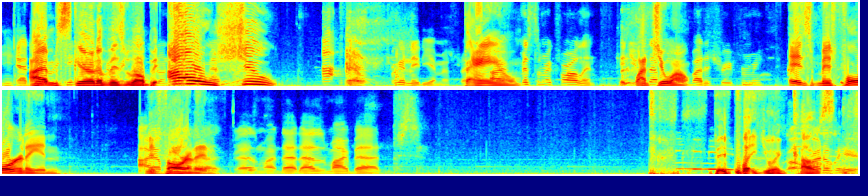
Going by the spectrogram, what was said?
Yeah, I'm scared of his when well-being. Oh shoot! Ah. Yeah, we're gonna need EMS. Right? Damn. All right, Mr. McFarlane, can you What step you over want? by the tree for me? It's Miss Forlin. I McFarlane. That is my that, that is my bad. They put you in Oh, cuffs. over here.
